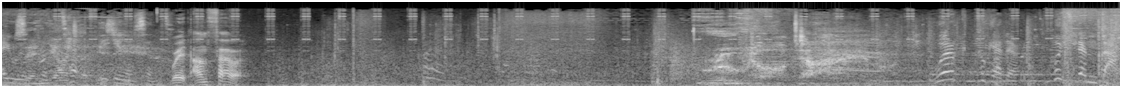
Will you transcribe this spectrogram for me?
I will protect the innocent. Wait, I'm Pharah. Work together. Push them back.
